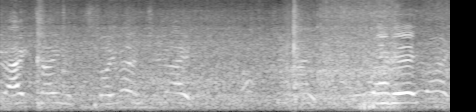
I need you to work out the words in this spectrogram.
Two eight, Simon. Simon, two eight. Two eight. Two eight.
